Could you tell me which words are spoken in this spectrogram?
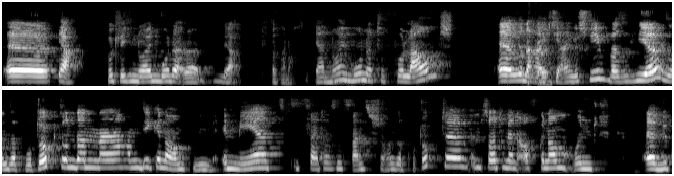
äh, ja wirklich neun Monate, ja, sogar noch, ja, neun Monate vor Launch. Äh, und dann okay. habe ich die angeschrieben, war so hier, so unser Produkt und dann äh, haben die genau im März 2020 schon unsere Produkte im Sortiment aufgenommen und äh, wir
